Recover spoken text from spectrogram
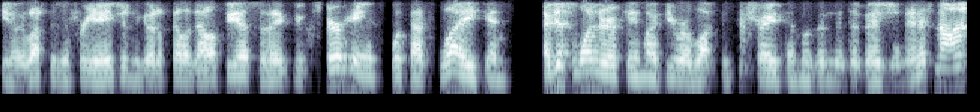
You know he left as a free agent to go to Philadelphia, so they've experienced what that's like, and I just wonder if they might be reluctant to trade him within the division. And if not,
